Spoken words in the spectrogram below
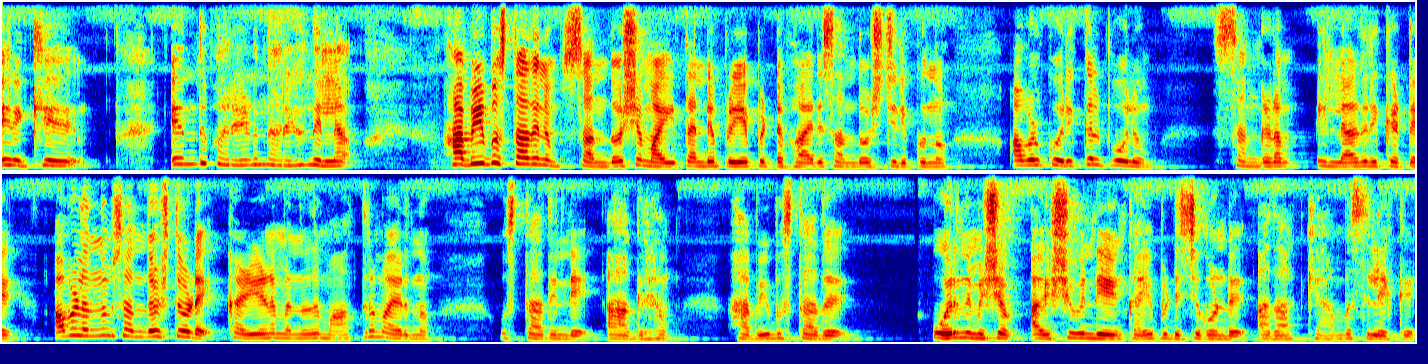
എനിക്ക് എന്ത് പറയണമെന്ന് അറിയുന്നില്ല. ഹബീബ് ഉസ്താദിനും സന്തോഷമായി തന്റെ പ്രിയപ്പെട്ട ഭാര്യ സന്തോഷിച്ചിരിക്കുന്നു. അവൾക്കൊരിക്കൽ പോലും സങ്കടം ഇല്ലാതിരിക്കട്ടെ. അവളെന്നും സന്തോഷത്തോടെ കഴിയണമെന്നത് മാത്രമായിരുന്നു ഉസ്താദിന്റെ ആഗ്രഹം. ഹബീബ് ഉസ്താദ് ഒരു നിമിഷം ഐഷുവിന്റെയും കൈ പിടിച്ചുകൊണ്ട് അതാ ക്യാമ്പസിലേക്ക്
